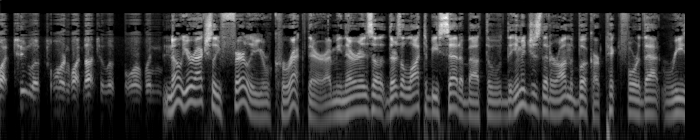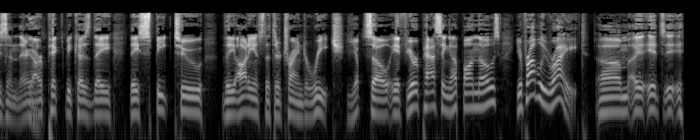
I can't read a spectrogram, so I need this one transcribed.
what to look for and what not to look for when No, you're actually fairly you're correct there. I mean, there is a there's a lot to be said about the the images that are on the book are picked for that reason. They are picked because they they speak to the audience that they're trying to reach. Yep. So if you're passing up on those, you're probably right. Um, it's it,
